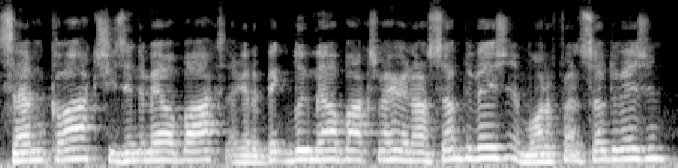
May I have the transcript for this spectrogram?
seven o'clock, she's in the mailbox. I got a big blue mailbox right here in our subdivision, waterfront subdivision.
